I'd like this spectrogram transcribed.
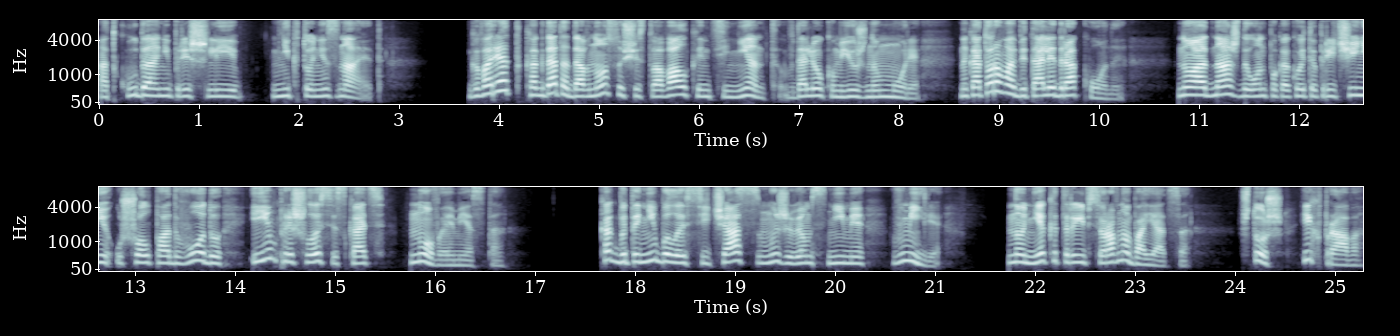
Откуда они пришли, никто не знает. Говорят, когда-то давно существовал континент в далеком Южном море, на котором обитали драконы. Но однажды он по какой-то причине ушел под воду, и им пришлось искать новое место. Как бы то ни было, сейчас мы живем с ними в мире. Но некоторые все равно боятся. Что ж, их право.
